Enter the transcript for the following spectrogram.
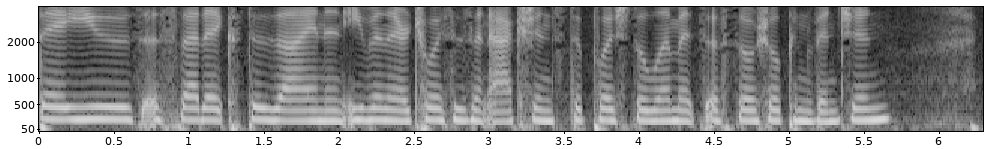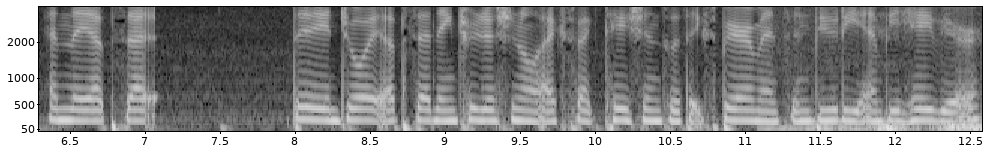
they use aesthetics, design, and even their choices and actions to push the limits of social convention, and they upset. They enjoy upsetting traditional expectations with experiments in beauty and behavior.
